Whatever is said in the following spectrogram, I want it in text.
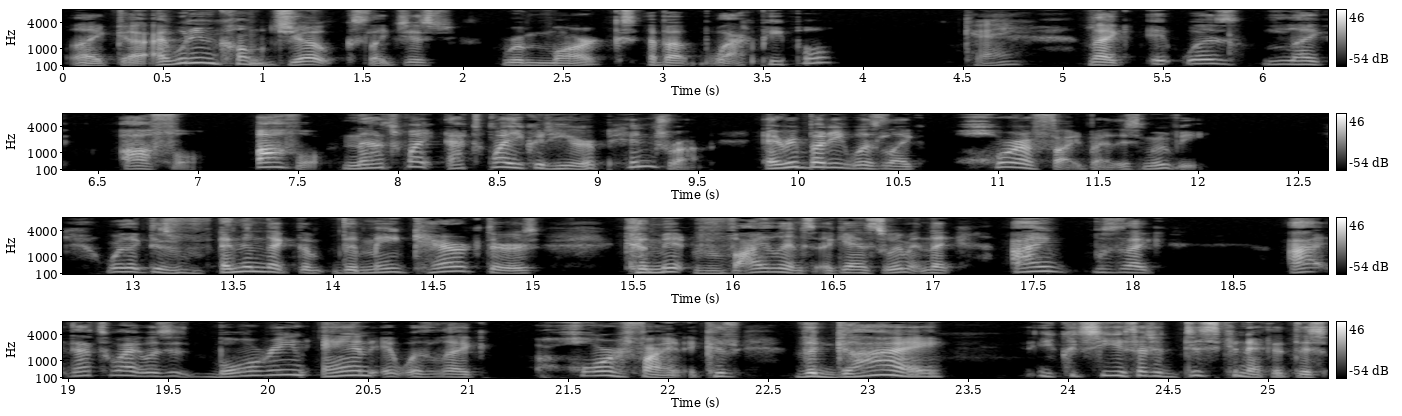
like, uh, I wouldn't even call them jokes, like just remarks about black people. Okay. Like it was like awful, awful, and that's why that's why you could hear a pin drop. Everybody was like horrified by this movie. Where like this, and then like the the main characters commit violence against women. Like I was like, I that's why it was just boring and it was like horrifying because the guy you could see such a disconnect that this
